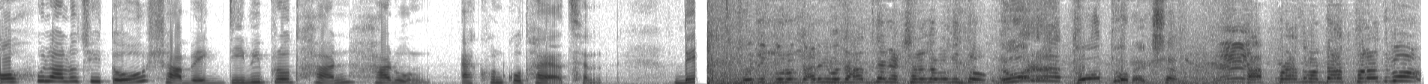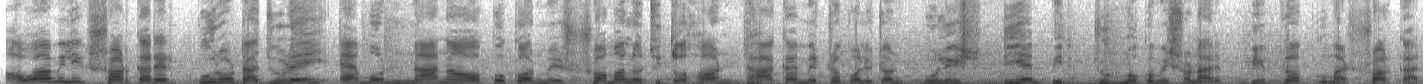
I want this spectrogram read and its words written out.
বহুল আলোচিত সাবেক ডিবি প্রধান হারুন এখন কোথায় আছেন? যদি কোনো গাড়ির মধ্যে হাত দেন একসাথে যাব কিন্তু। ওরে থো তোর অ্যাকশন তারপরে তোমার দাঁত ফেলা দেবো। আওয়ামী লীগ সরকারের পুরোটা জুড়েই এমন নানা অপকর্মের সমালোচিত হন ঢাকা মেট্রোপলিটন পুলিশ ডিএমপির যুগ্ম কমিশনার বিপ্লব কুমার সরকার।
